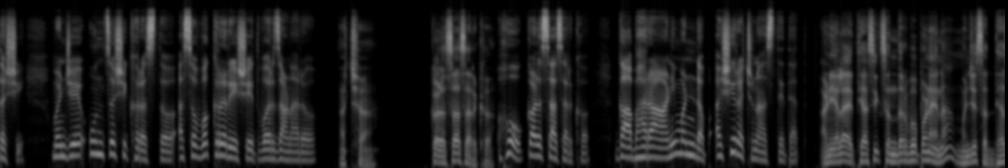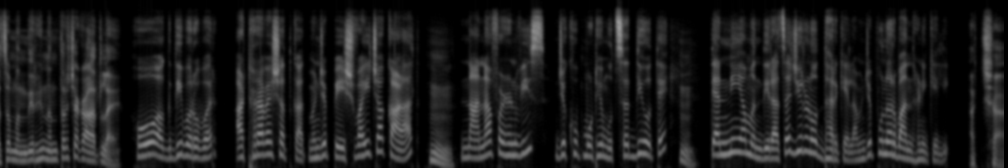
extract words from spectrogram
तशी. म्हणजे उंच शिखर असतं असं वक्र रेषेत वर जाणारं. अच्छा. कळसासारखं. हो कळसासारखं. गाभारा आणि मंडप अशी रचना असते त्यात. आणि याला ऐतिहासिक संदर्भ पण आहे ना? म्हणजे सध्याचं मंदिर हे नंतरच्या काळातलं आहे. हो अगदी बरोबर. अठराव्या शतकात म्हणजे पेशवाईच्या काळात नाना फडणवीस जे खूप मोठे मुत्सद्दी होते. त्यांनी या मंदिराचा जीर्णोद्धार केला म्हणजे पुनर्बांधणी केली. अच्छा.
